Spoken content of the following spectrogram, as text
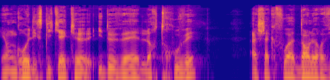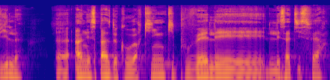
Et en gros, il expliquait qu'il devait leur trouver à chaque fois dans leur ville euh, un espace de coworking qui pouvait les, les satisfaire.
